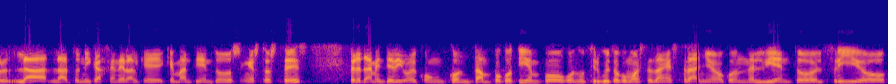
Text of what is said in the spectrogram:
la, la tónica general que, que, mantienen todos en estos test, pero también te digo, eh, con, con tan poco tiempo, con un circuito como este tan extraño, con el viento, el frío,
